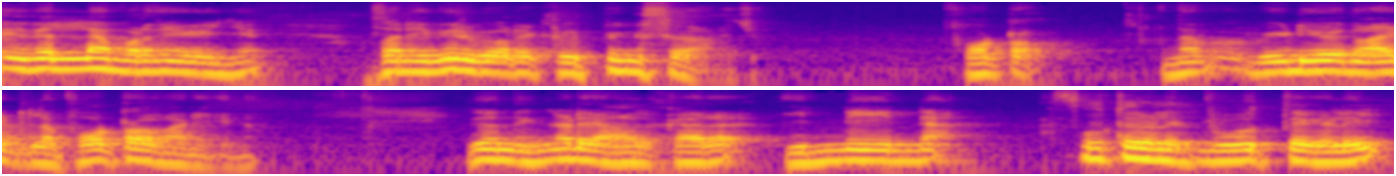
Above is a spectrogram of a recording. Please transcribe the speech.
ഇതെല്ലാം പറഞ്ഞു കഴിഞ്ഞ് അവസാനം ഇവർ കുറേ ക്ലിപ്പിങ്സ് കാണിച്ചു. ഫോട്ടോ. എന്നാൽ വീഡിയോ ഒന്നും ആയിട്ടില്ല ഫോട്ടോ കാണിക്കുന്നു. ഇത് നിങ്ങളുടെ ആൾക്കാർ ഇന്ന ഇന്ന ബൂത്തുകളിൽ. ബൂത്തുകളിൽ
